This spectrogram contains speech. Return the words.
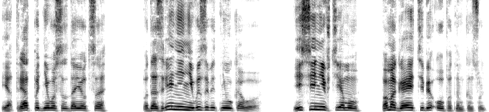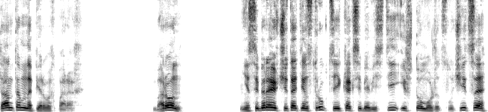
и отряд под него создается. Подозрений не вызовет ни у кого. И синий в тему помогает тебе опытным консультантам на первых порах. Барон, не собираюсь читать инструкции, как себя вести и что может случиться,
